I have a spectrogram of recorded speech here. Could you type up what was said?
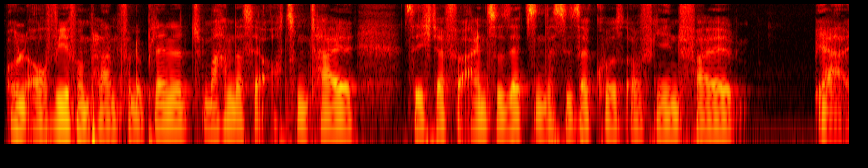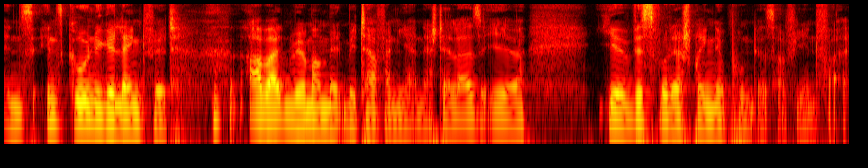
Und auch wir vom Plan for the Planet machen das ja auch zum Teil, sich dafür einzusetzen, dass dieser Kurs auf jeden Fall ja, ins, ins Grüne gelenkt wird. Arbeiten wir mal mit Metaphern hier an der Stelle. Also ihr, ihr wisst, wo der springende Punkt ist auf jeden Fall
